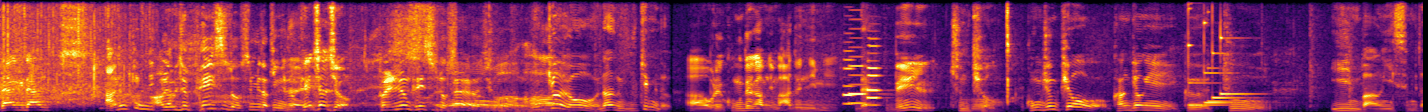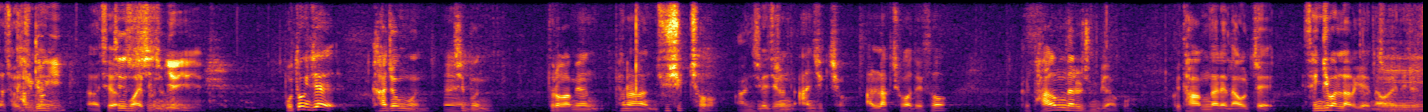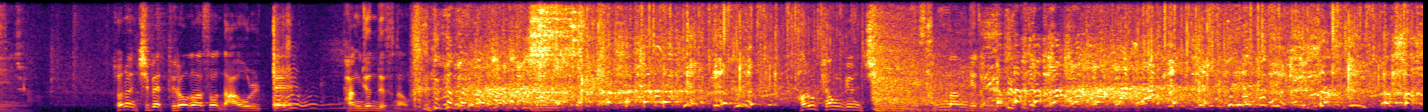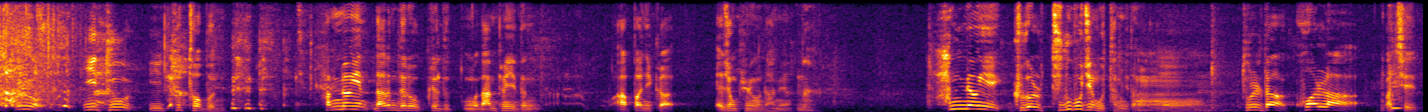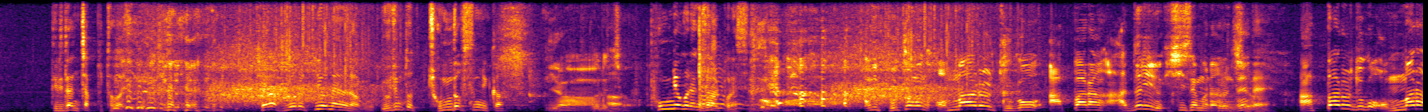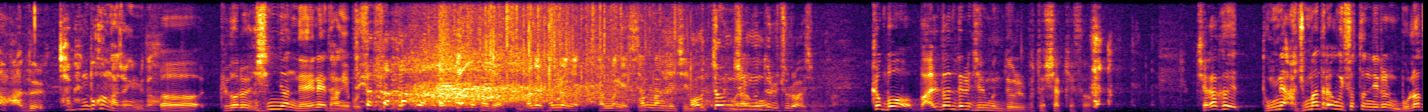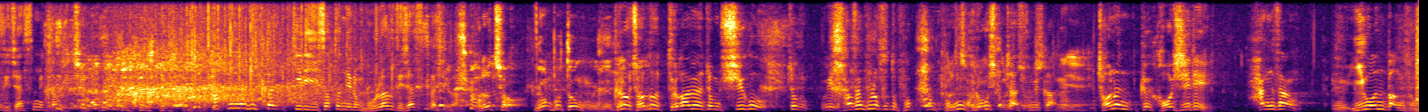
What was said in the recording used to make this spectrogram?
당당. 안 웃깁니까? 아, 요즘 페이스 좋습니다. 괜찮죠? 별명 페이스 좋습니다. 지금. 웃겨요. 난 웃깁니다. 아, 우리 공대감님 아드님이 매일 준표. 공준표, 강경이 그두 2인방이 있습니다. 저희 집에. 강경이? 아, 제 와이프는. 예, 예, 예. 보통 이제 가정은 집은 들어가면 편안한 휴식처 안식처. 내지는 안식처, 안락처가 돼서 그 다음 날을 준비하고 그 다음 날에 나올 때 생기발랄하게 나와야 되지 않습니까? 저는 집에 들어가서 나올 때 방전돼서 나옵니다. 하루 평균 질문이 3만 개 정도. 그리고 이 두 이 투톱은 한 명이 나름대로 그래도 뭐 남편이든 아빠니까 애정 표현을 하면 네. 한 명이 그걸 두고 보지는 못합니다. 둘 다 코알라 마치 들이단짝 붙어가지고 제가 그거를 띄어내느라고 요즘 또 좀 덥습니까? 이야. 그렇죠. 폭력을 행사할 뻔했습니다. 아니 보통은 엄마를 두고 아빠랑 아들이 이렇게 시샘을 하는데 그렇죠. 네. 아빠를 두고 엄마랑 아들 참 행복한 가정입니다. 어 그거를 10년 내내 당해 보십시오. 행복하지 않습니다. 하루에 3만, 3만 개씩. 3만 개 질문. 어떤 질문들을 주로 하십니까? 그 뭐 말도 안 되는 질문들부터 시작해서 제가 그 동네 아줌마들하고 있었던 일은 몰라도 되지 않습니까? 그렇죠. 학부모들끼리 있었던 일은 몰라도 되지 않습니까, 제가? 그렇죠. 그건 보통 이제 그리고 저도 들어가면 좀 쉬고 좀 상상 플러스도 보, 좀 보고 그러고 싶지 그렇죠, 않습니까? 그렇죠. 네. 저는 그 거실이 항상 그 이원 합니다.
